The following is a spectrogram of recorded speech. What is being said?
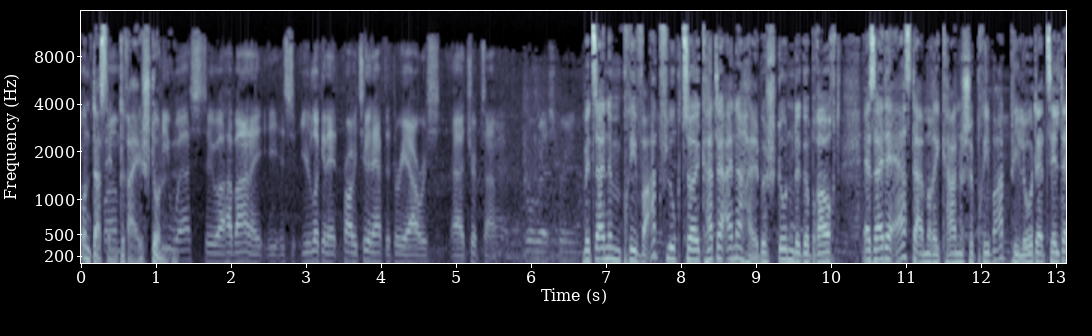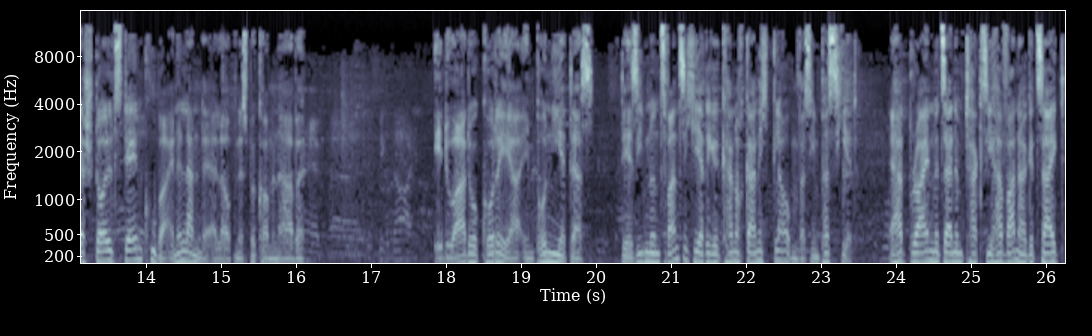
und das in drei Stunden. Mit seinem Privatflugzeug hat er eine halbe Stunde gebraucht. Er sei der erste amerikanische Privatpilot, erzählt er stolz, der in Kuba eine Landeerlaubnis bekommen habe. Eduardo Correa imponiert das. Der 27-Jährige kann noch gar nicht glauben, was ihm passiert. Er hat Brian mit seinem Taxi Havanna gezeigt.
